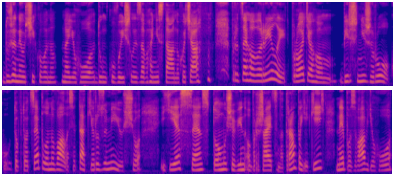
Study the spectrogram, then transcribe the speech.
дуже неочікувано, на його думку, вийшли з Афганістану. Хоча про це говорили протягом більш ніж року. Тобто це планувалося. Так, я розумію, що є сенс в тому, що він ображається на Трампа, який не позвав його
